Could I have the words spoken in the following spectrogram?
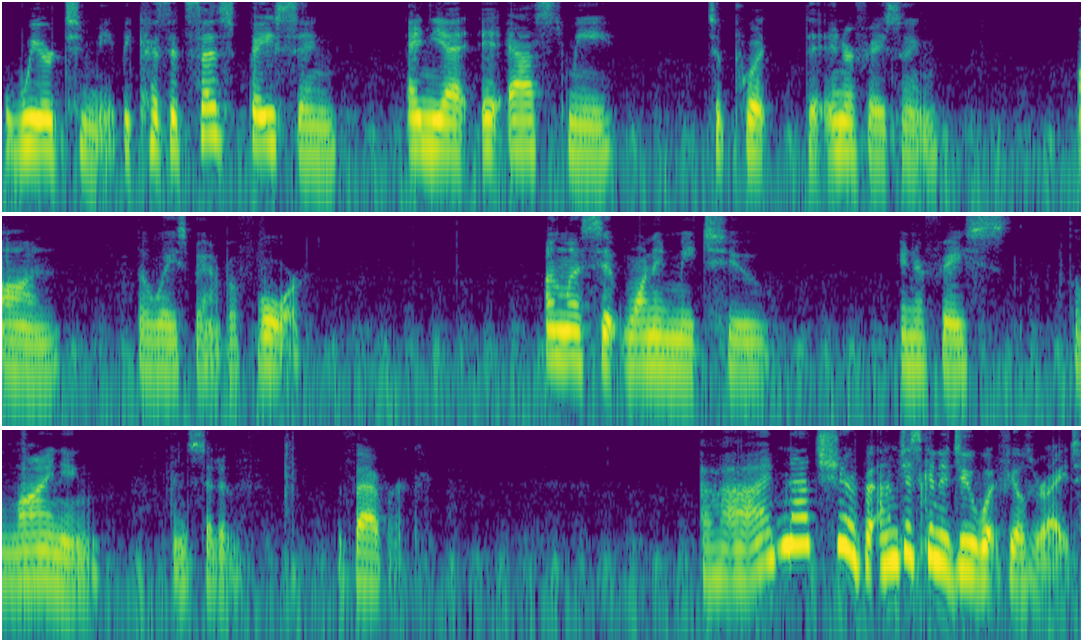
weird to me because it says facing and yet it asked me to put the interfacing on the waistband before unless it wanted me to interface the lining instead of the fabric. Uh, I'm not sure, but I'm just going to do what feels right.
